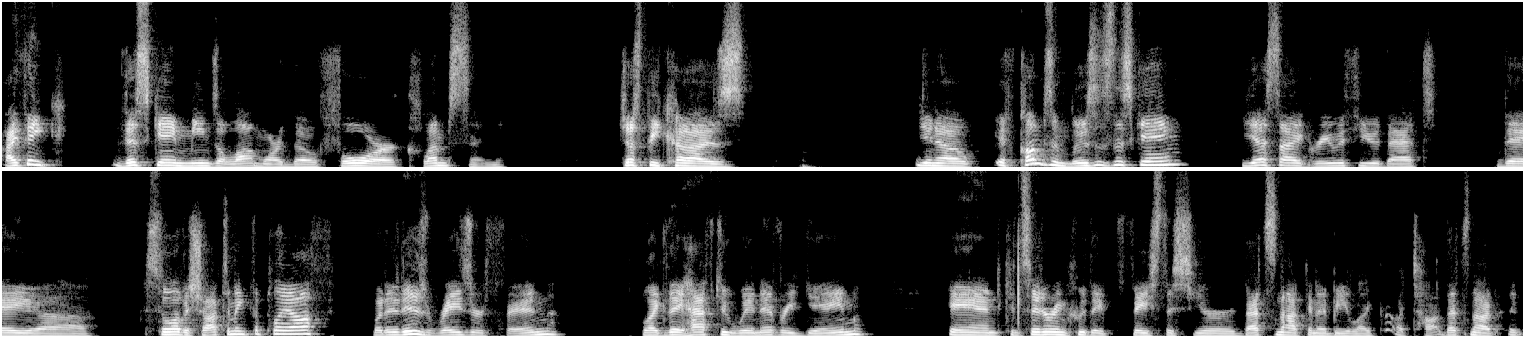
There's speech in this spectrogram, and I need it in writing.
I think this game means a lot more though for Clemson, just because, you know, if Clemson loses this game, yes, I agree with you that they uh, still have a shot to make the playoff, but it is razor thin. Like they have to win every game. And considering who they face this year, that's not going to be like a top, that's not a,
